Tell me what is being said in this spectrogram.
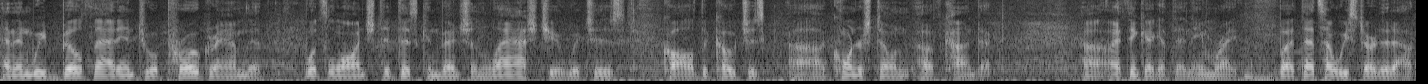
And then we built that into a program that was launched at this convention last year, which is called the Coaches uh, Cornerstone of Conduct. Uh, I think I got that name right, but that's how we started out.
